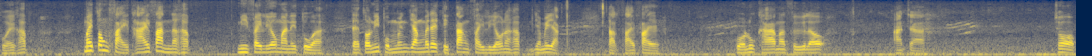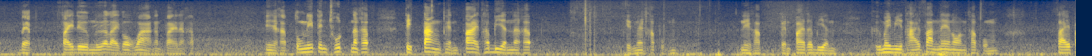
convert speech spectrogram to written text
สวยครับ ไม่ต้องใส่ท้ายสั้นนะครับ มีไฟเลี้ยวมาในตัว แต่ตอนนี้ผมยังไม่ได้ติดตั้งไฟเลี้ยวนะครับ ยังไม่อยากตัดสายไฟ กลัวลูกค้ามาซื้อแล้ว อาจจะชอบแบบไฟเดิมหรืออะไรก็ว่ากันไปนะครับ นี่นะครับ ตรงนี้เป็นชุดนะครับ ติดตั้งแผ่นป้ายทะเบียนนะครับ เห็นไหมครับ ผมนี่ครับเป็นป้ายทะเบียน คือไม่มีท้ายสั้นแน่นอนครับ ผมใส่ไป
